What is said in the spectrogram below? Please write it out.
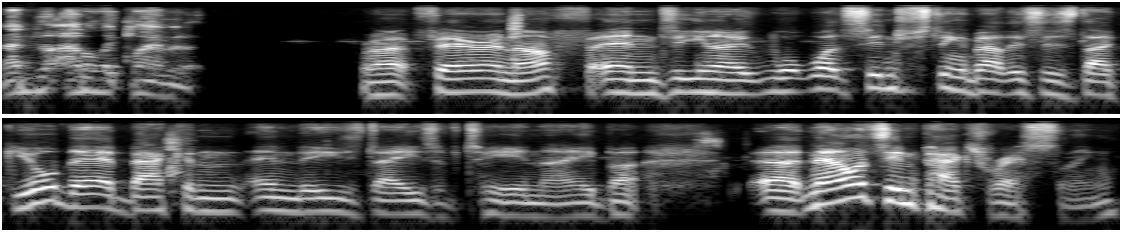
I, I don't like climbing it. Right, fair enough. And you know what, what's interesting about this is like you're there back in in these days of TNA, but uh, now it's Impact Wrestling,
